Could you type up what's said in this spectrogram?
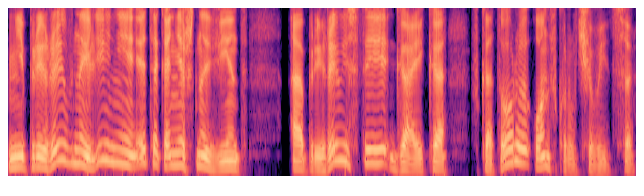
Непрерывные линии — это, конечно, винт, а прерывистые — гайка, в которую он вкручивается.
